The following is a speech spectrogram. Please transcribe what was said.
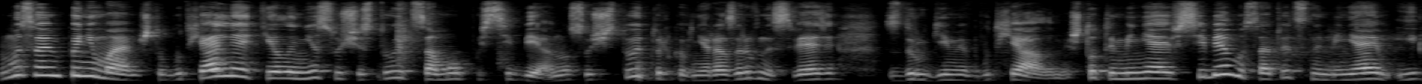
Но мы с вами понимаем, что будхиальное тело не существует само по себе, оно существует только в неразрывной связи с другими будхиалами. Что-то меняя в себе, мы, соответственно, меняем и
